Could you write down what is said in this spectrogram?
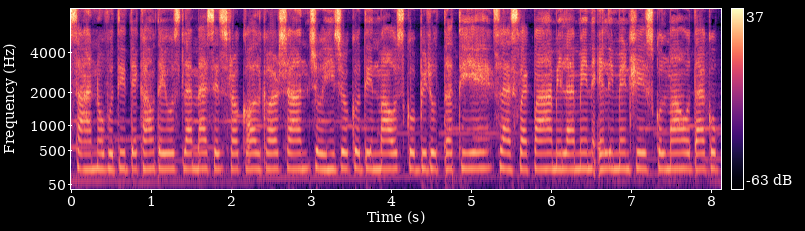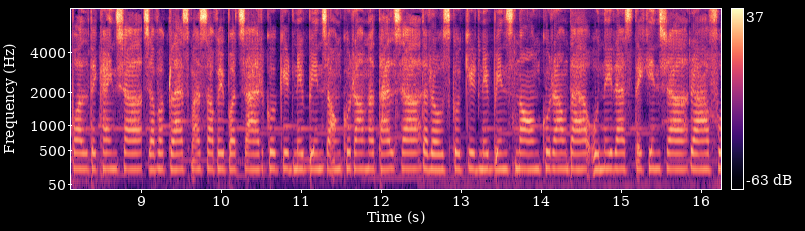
सहानुभूति देखाउँदै उसलाई मेसेज र कल गर्छन्। जो हिजोको दिनमा उसको विरुद्ध थिए। फ्ल्यासब्याकमा हामीलाई मेन एलिमेन्ट्री स्कुलमा हुँदाको पल देखाइन्छ। जब क्लासमा सबै बच्चाहरूको किडनी बिन्स अङ्कुराउन थाल्छ तर उसको किडनी बिन्स नअङ्कुराउँदा ऊ निराश देखिन्छ र आफू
